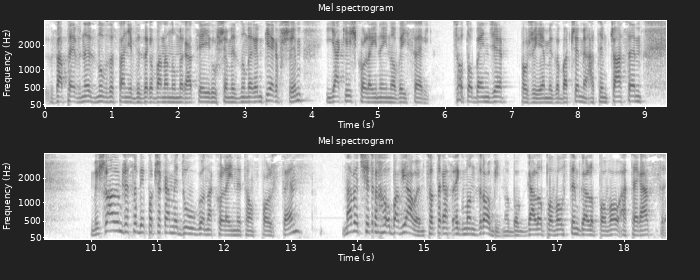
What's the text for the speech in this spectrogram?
Zapewne znów zostanie wyzerowana numeracja i ruszymy z numerem pierwszym jakiejś kolejnej nowej serii. Co to będzie? Pożyjemy, zobaczymy. A tymczasem myślałem, że sobie poczekamy długo na kolejny tom w Polsce. Nawet się trochę obawiałem, co teraz Egmont zrobi, no bo galopował z tym, galopował, a teraz e,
